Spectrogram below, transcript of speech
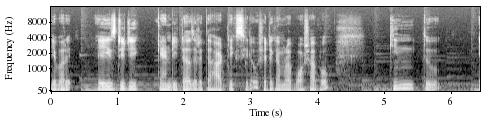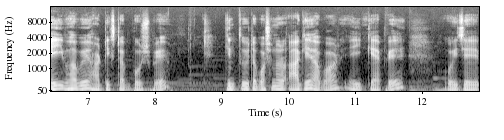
এবারে এইচডিডি ক্যান্ডিটা যেটাতে হার্ড ডিস্ক ছিল, সেটাকে আমরা বসাবো। কিন্তু এইভাবে হার্ড ডিস্কটা বসবে। কিন্তু এটা বসানোর আগে আবার এই গ্যাপে ওই যে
